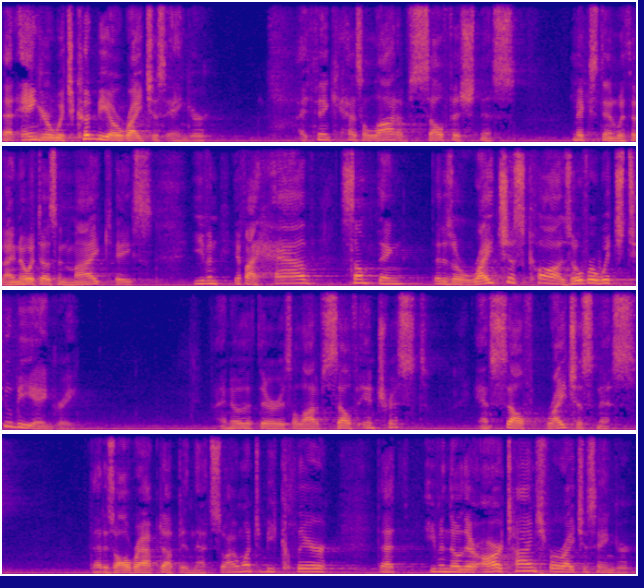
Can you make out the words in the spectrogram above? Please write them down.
that anger, which could be a righteous anger, I think has a lot of selfishness mixed in with it. I know it does in my case. Even if I have something that is a righteous cause over which to be angry. I know that there is a lot of self interest and self righteousness that is all wrapped up in that. So I want to be clear that even though there are times for righteous anger,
